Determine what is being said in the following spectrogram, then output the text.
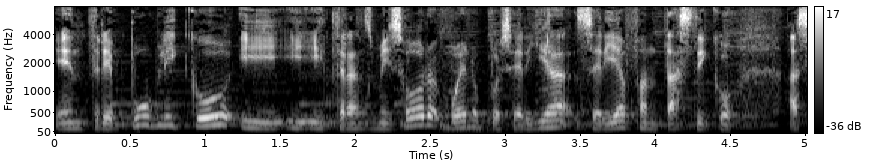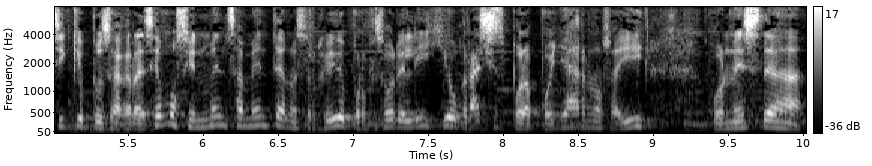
entre público y, y, y transmisor, bueno, pues sería, sería fantástico. Así que pues agradecemos agradecemos inmensamente a nuestro querido profesor Eligio. Gracias por apoyarnos ahí con esta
